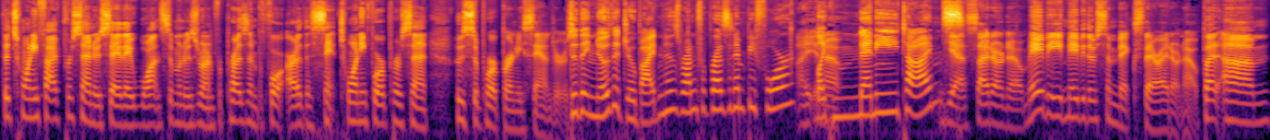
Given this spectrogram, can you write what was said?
the 25% who say they want someone who's run for president before are the 24% who support Bernie Sanders. Do they know that Joe Biden has run for president before, I- like know. many times? Yes, I don't know. Maybe maybe there's some mix there. I don't know. But um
